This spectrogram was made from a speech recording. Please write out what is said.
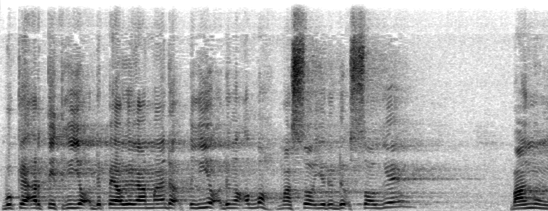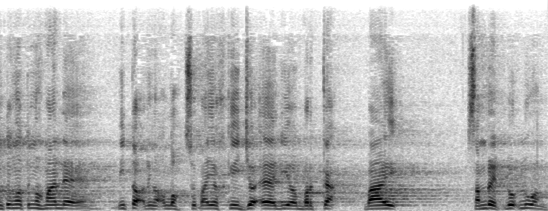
Bukan arti teriak depan orang ramai tak. Teriak dengan Allah masa dia duduk sore. Bangun tengah-tengah malam. Minta dengan Allah supaya kerja dia berkat baik. Samrit duduk luang.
